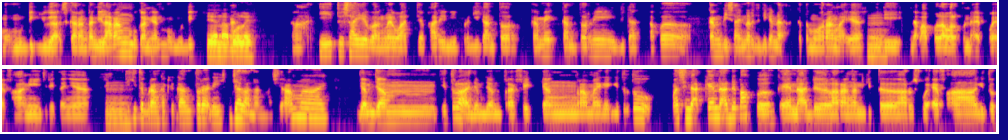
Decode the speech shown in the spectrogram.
mau mudik juga sekarang kan dilarang bukan kan mau mudik. Iya ndak Nah. boleh. Nah, itu saya Bang lewat tiap hari nih pergi kantor. Kami kantor nih di apa kan desainer jadi kan nggak ketemu orang lah ya. Hmm. Jadi nggak apa-apa lah walaupun nggak WFH nih ceritanya. Hmm. Jadi kita berangkat ke kantor ya nih, jalanan masih ramai. Jam-jam itulah jam-jam traffic yang ramai kayak gitu tuh masih nggak kayak nggak ada apa-apa, kayak nggak ada larangan kita harus WFA gitu.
